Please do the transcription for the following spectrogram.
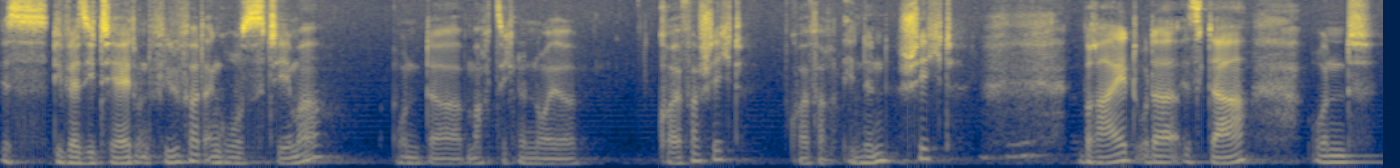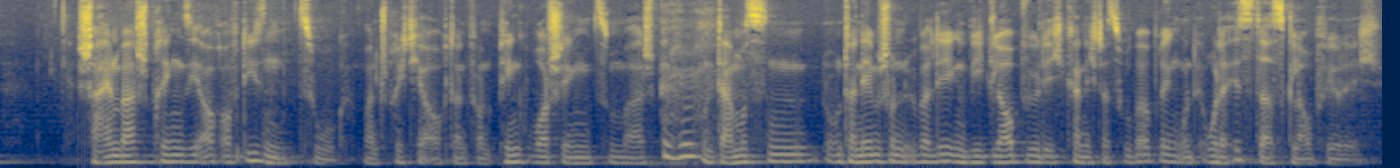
ist Diversität und Vielfalt ein großes Thema und da macht sich eine neue Käuferschicht, Käuferinnenschicht mhm. breit oder ist da und scheinbar springen sie auch auf diesen Zug. Man spricht ja auch dann von Pinkwashing zum Beispiel. Mhm. Und da muss ein Unternehmen schon überlegen, wie glaubwürdig kann ich das rüberbringen und, oder ist das glaubwürdig?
